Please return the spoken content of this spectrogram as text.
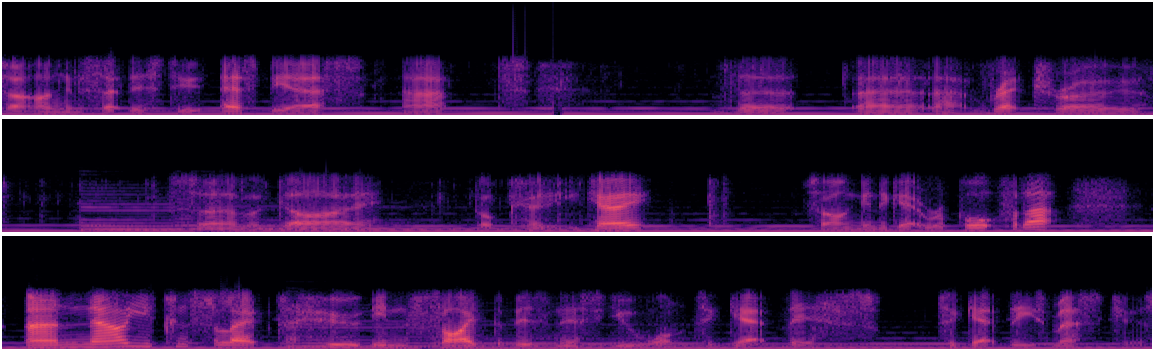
So I'm going to set this to SBS at the uh, at retro server guy.co.uk. So I'm going to get a report for that. And now you can select who inside the business you want to get this to get these messages.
